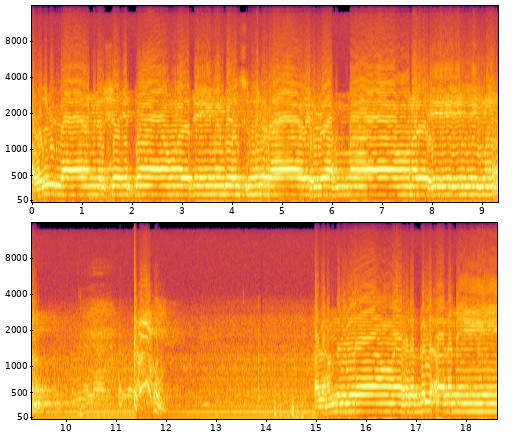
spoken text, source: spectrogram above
أعوذ بالله من الشيطان الرجيم بسم الله الرحمن الرحيم الحمد لله رب العالمين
